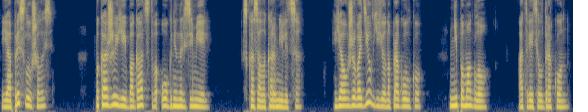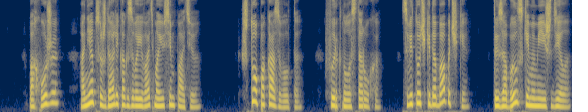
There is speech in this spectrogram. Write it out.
Я прислушалась. «Покажи ей богатство огненных земель», — сказала кормилица. Я уже водил ее на прогулку, «Не помогло», — ответил дракон. «Похоже, Они обсуждали, как завоевать мою симпатию. «Что показывал-то?» — фыркнула старуха. «Цветочки да бабочки? Ты забыл, с кем имеешь дело?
